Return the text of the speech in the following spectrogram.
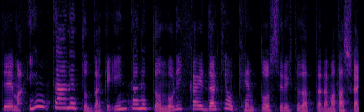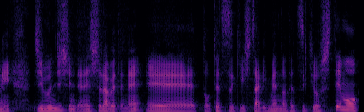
で、まあ、インターネットだけ、インターネットの乗り換えだけを検討してる人だったら、まあ、確かに自分自身でね、調べてね、えっ、と、手続きしたり、面倒な手続きをしても、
